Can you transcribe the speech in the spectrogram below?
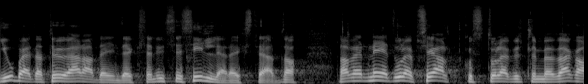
jubeda töö ära teinud, eks ja nüüd see Siller, eks tead, noh Laverne tuleb sealt, kust tuleb, ütleme väga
